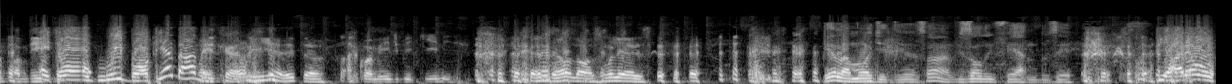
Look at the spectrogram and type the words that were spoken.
Aquaman. É, então algum Ibope ia dar, né, cara? Ia, então. Aquaman de biquíni. não, não, as mulheres. Pelo amor de Deus, ó, a visão do inferno do Z. O pior é o,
